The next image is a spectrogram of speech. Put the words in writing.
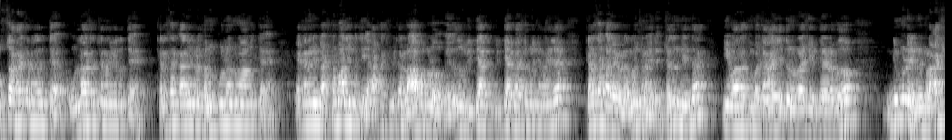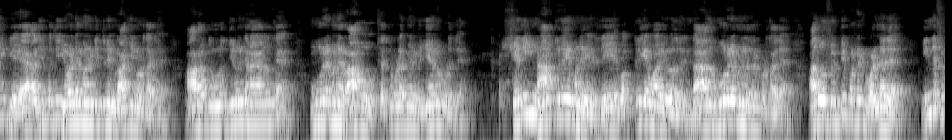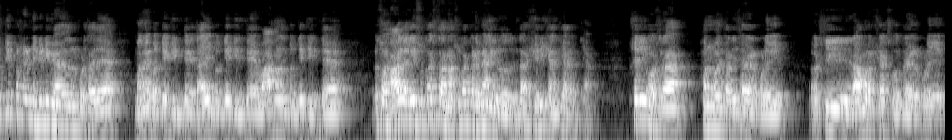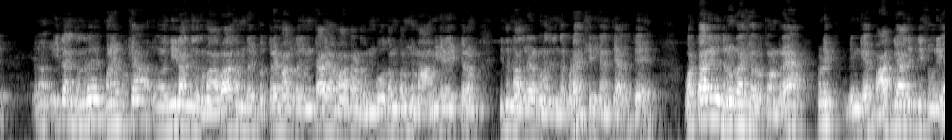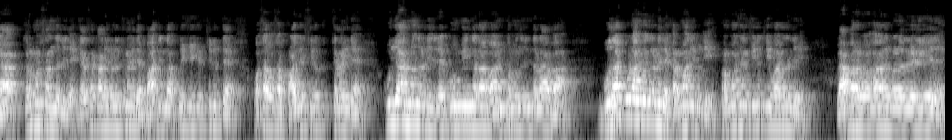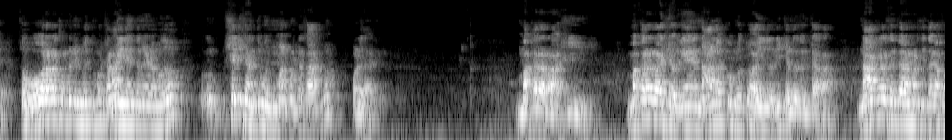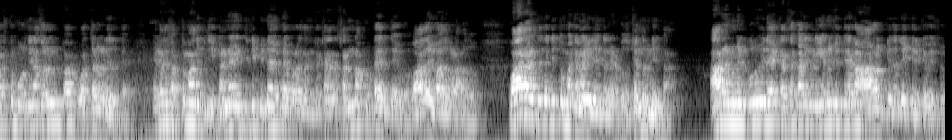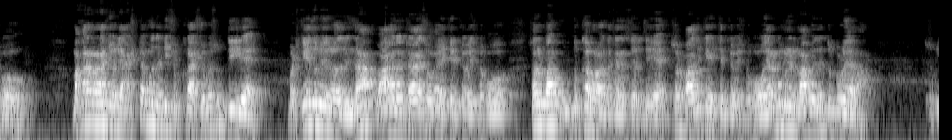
ಉತ್ಸಾಹ ಚೆನ್ನಾಗಿರುತ್ತೆ, ಉಲ್ಲಾಸ ಚೆನ್ನಾಗಿರುತ್ತೆ, ಕೆಲಸ ಕಾರ್ಯಗಳಿಗೆ ಅನುಕೂಲನೂ ಆಗುತ್ತೆ. ಯಾಕಂದ್ರೆ ನಿಮ್ಗೆ ಅಷ್ಟಮಾಧಿಪತಿ, ಆಕಸ್ಮಿಕ ಲಾಭಗಳು ಇದು ವಿದ್ಯಾ ವಿದ್ಯಾಭ್ಯಾಸಗಳು ಚೆನ್ನಾಗಿದೆ, ಕೆಲಸ ಕಾರ್ಯಗಳಲ್ಲೂ ಚೆನ್ನಾಗಿದೆ. ಚಂದ್ರನಿಂದ ಈ ವಾರ ತುಂಬಾ ಚೆನ್ನಾಗಿದೆ ಧನುರಾಶಿ ಅಂತ ಹೇಳ್ಬೋದು. ನಿಮ್ಮ ನೋಡಿ ನಿಮ್ಮ ರಾಶಿಗೆ ಅಧಿಪತಿ ಏಳನೇ ಮನೆಯಲ್ಲಿದ್ದು ನಿಮ್ಮ ರಾಶಿ ನೋಡ್ತಾ ಇದೆ. ಆರೋಗ್ಯ ವೃದ್ಧಿನೂ ಚೆನ್ನಾಗಾಗುತ್ತೆ. ಮೂರನೇ ಮನೆ ರಾಹು, ಶತ್ರುಗಳ ಮೇಲೆ ವಿಜಯನೂ ಕೊಡುತ್ತೆ. ಶನಿ ನಾಲ್ಕನೇ ಮನೆಯಲ್ಲಿ ವಕ್ರೀಯವಾಗಿರೋದ್ರಿಂದ ಅದು ಮೂರನೇ ಮನೆಯಲ್ಲಿ ಕೊಡ್ತಾ ಇದೆ. ಅದು ಫಿಫ್ಟಿ ಪರ್ಸೆಂಟ್ ಒಳ್ಳೆಯದೇ ಇನ್ನು ಫಿಫ್ಟಿ ಪರ್ಸೆಂಟ್ ನೆಗೆಟಿವ್ ಯಾವ್ದಾದ್ರು ಕೊಡ್ತಾ ಇದೆ? ಮನೆ ಬಗ್ಗೆ ಚಿಂತೆ ತಾಯಿ ಬಗ್ಗೆ ಚಿಂತೆ ವಾಹನದ ಬಗ್ಗೆ ಚಿಂತೆ. ಸೊ ಹಾಗಾಗಿ ಸುಖ ಸ್ಥಾನ ಸುಖ ಕಡಿಮೆ ಆಗಿರೋದ್ರಿಂದ ಶನಿ ಶಾಂತಿ ಅಗತ್ಯ. ಶನಿಗೋಸ್ಕರ ಹನುಮಾನ್ ಚಾಲೀಸ ಹೇಳ್ಕೊಳ್ಳಿ ಶ್ರೀ ರಾಮರಕ್ಷಾ ಸ್ತೋತ್ರ ಹೇಳ್ಕೊಳ್ಳಿ. ಇಲ್ಲ ಅಂತಂದ್ರೆ ಕೊನೆಯ ಪಕ್ಷ ಆ, ನೀಲಾಂಜನ ನಮ ಅಭಾಸಂ ರವಿ ಪುತ್ರ ಮಾರ್ಗಜಂ ಛಾಯಾ ಮಾತಾಡಂ ಭೂತಂ ತಂ ನಮ ಅಮಿಗಣೇಶ್ವರಂ ನಾಲ್ಕು ಹೇಳ್ಕೊಳೋದ್ರಿಂದ ಕೂಡ ಶನಿಕಾಂತಿ ಆಗುತ್ತೆ. ಒಟ್ಟಾರೆ ನೀವು ಧನುರಾಶಿ ಅವರು ತಗೊಂಡ್ರೆ, ನೋಡಿ, ನಿಮಗೆ ಭಾಗ್ಯಾಧಿಪತಿ ಸೂರ್ಯ ಕರ್ಮಸ್ಥಾನದಲ್ಲಿದೆ, ಕೆಲಸ ಕಾರ್ಯಗಳು ಚೆನ್ನಾಗಿದೆ ಬಾಸಿಂದ ಅಪ್ರಿಷಿಯೇಷನ್ ಸಿಗುತ್ತೆ, ಹೊಸ ಹೊಸ ಪ್ರಾಜೆಕ್ಟ್ ಸಿಗುತ್ತೆ, ಚೆನ್ನಾಗಿದೆ. ಪೂಜಾ ಹನ್ನೊಂದರಲ್ಲಿದ್ರೆ ಭೂಮಿಯಿಂದ ಲಾಭ ಅಂಟಮಂದರಿಂದ ಲಾಭ. ಬುಧ ಕೂಡ ಹನ್ನೊಂದರಲ್ಲಿದೆ, ಕರ್ಮಾಧಿಪತಿ ಪ್ರಮೋಷನ್ ಸಿಗುತ್ತೆ ಈ ವಾರದಲ್ಲಿ. ವ್ಯಾಪಾರ ವ್ಯವಹಾರಗಳಲ್ಲಿ ಇದೆ. ಸೊ ಓವರ್ ಆಲ್ ತೊಂದರೆ ನಿಮಗೆ ತುಂಬ ಚೆನ್ನಾಗಿದೆ ಅಂತ ಹೇಳ್ಬೋದು. ಶನಿ ಶಾಂತಿ ಒಂದು ಮಾಡಿಕೊಂಡ್ರೆ ಸಾಕು ಒಳ್ಳೆಯದಾಗಿ ಮಕರ ರಾಶಿ. ಮಕರ ರಾಶಿಯವರಿಗೆ ನಾಲ್ಕು ಮತ್ತು ಐದರಲ್ಲಿ ಚಂದ್ರ ಸಂಚಾರ. ನಾಲ್ಕರ ಸಂಚಾರ ಮಾಡ್ತಿದ್ದಾಗ ಫಸ್ಟ್ ಮೂರು ದಿನ ಸ್ವಲ್ಪ ಒತ್ತಡಗಳಿರುತ್ತೆ ಯಾಕಂದರೆ ಸಪ್ತಮಾಧಿಪತಿ, ಗಂಡ, ಹೆಂಡತಿ ಭಿನ್ನಾಭಿಪ್ರಾಯ ಬರೋದಂತ ಸಣ್ಣ ಪುಟ್ಟ ಇರುತ್ತೆ ವಾದ ವಿವಾದಗಳಾಗೋದು. ವಾರ ಹಂತದಲ್ಲಿ ತುಂಬ ಚೆನ್ನಾಗಿದೆ ಅಂತ ಹೇಳ್ಬೋದು ಚಂದ್ರನಿಂದ. ಆರನೇ ಮನೆಯಲ್ಲಿ ಗುರು ಇದೆ, ಕೆಲಸ ಕಾರ್ಯಗಳಿಗೆ ಏನು ಚಿಂತೆ ಇಲ್ಲ, ಆರೋಗ್ಯದಲ್ಲಿ ಎಚ್ಚರಿಕೆ ವಹಿಸಬೇಕು. ಮಕರ ರಾಶಿಯವರಿಗೆ ಅಷ್ಟಮದಲ್ಲಿ ಶುಕ್ರ, ಶುಭ ಸುದ್ದಿ ಇದೆ. ಬಟ್ ಕೇತುನು ಇರೋದ್ರಿಂದ ವಾಹನ ಚಲಾಯಿಸುವಾಗ ಎಚ್ಚರಿಕೆ ವಹಿಸಬೇಕು. ಸ್ವಲ್ಪ ದುಃಖ ಬರುವಂಥ ಚಾನ್ಸಸ್ ಇರುತ್ತೆ ಸ್ವಲ್ಪ ಅದಕ್ಕೆ ಎಚ್ಚರಿಕೆ ವಹಿಸಬೇಕು ಎರಡು ಮನೇಲಿ ಲಾಭ ಇದೆ ದುಡ್ಡು ಉಳಿಯಲ್ಲ.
